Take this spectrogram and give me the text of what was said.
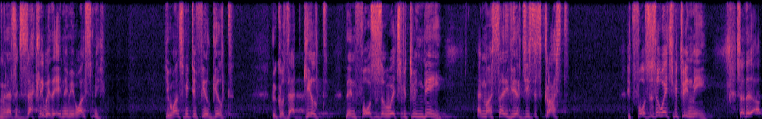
And that's exactly where the enemy wants me. He wants me to feel guilt because that guilt then forces a wedge between me and my Savior, Jesus Christ. It forces a wedge between me. So that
